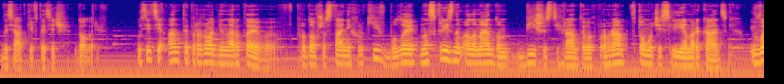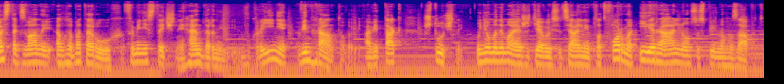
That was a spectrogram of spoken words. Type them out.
десятків тисяч доларів. Усі ці антиприродні наративи впродовж останніх років були наскрізним елементом більшості грантових програм, в тому числі і американських. І весь так званий ЛГБТ-рух, феміністичний, гендерний в Україні він грантовий, а відтак штучний. У ньому немає життєвої соціальної платформи і реального суспільного запиту.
